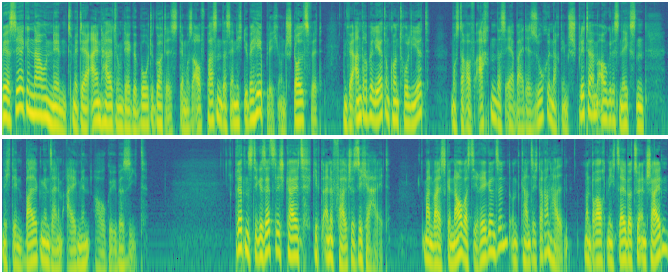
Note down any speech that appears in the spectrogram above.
Wer es sehr genau nimmt mit der Einhaltung der Gebote Gottes, der muss aufpassen, dass er nicht überheblich und stolz wird. Und wer andere belehrt und kontrolliert, muss darauf achten, dass er bei der Suche nach dem Splitter im Auge des Nächsten nicht den Balken in seinem eigenen Auge übersieht. Drittens, die Gesetzlichkeit gibt eine falsche Sicherheit. Man weiß genau, was die Regeln sind und kann sich daran halten. Man braucht nicht selber zu entscheiden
